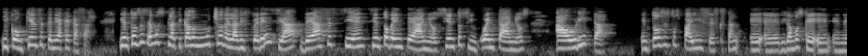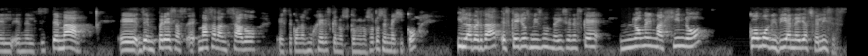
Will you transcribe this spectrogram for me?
y con quién se tenía que casar. Y entonces hemos platicado mucho de la diferencia de hace 100, 120 años, 150 años ahorita en todos estos países que están, eh, eh, digamos que en, el, sistema eh, de empresas más avanzado este, con las mujeres que con nosotros en México, y la verdad es que ellos mismos me dicen, es que no me imagino cómo vivían ellas felices.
